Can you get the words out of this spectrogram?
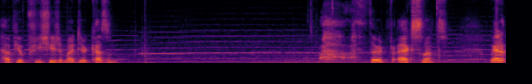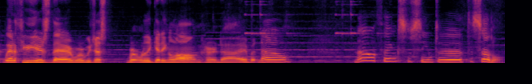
Hope you appreciate it, my dear cousin. Ah, third. Excellent. We had we had a few years there where we just weren't really getting along, her and I, but now, now things seem to to settle.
